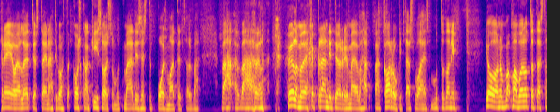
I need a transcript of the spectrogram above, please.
Reo ja Lötjöstä ei nähty koskaan kisoissa, mutta mä jätin sen sitten pois. Mä ajattelin, että se oli vähän, vähän, vähän hölmö ehkä brändityöryhmä ja vähän, vähän karukin tässä vaiheessa. Mutta tota, niin, joo, no mä, mä voin ottaa tästä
